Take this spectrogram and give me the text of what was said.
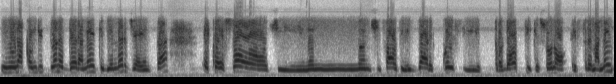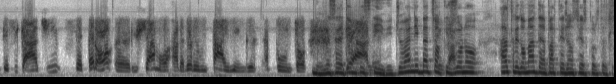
in una condizione veramente di emergenza e questo ci, non, non, ci fa utilizzare questi prodotti che sono estremamente efficaci se però eh, riusciamo ad avere un timing appunto. Devono essere ideale. tempestivi. Giovanni Bazzocchi, esatto. ci sono Altre domande da parte dei nostri ascoltatori?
